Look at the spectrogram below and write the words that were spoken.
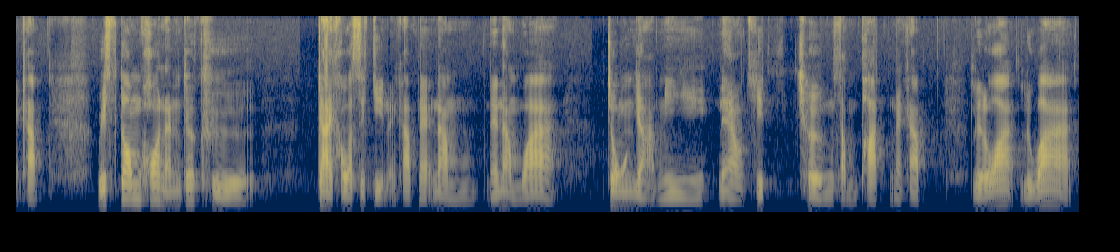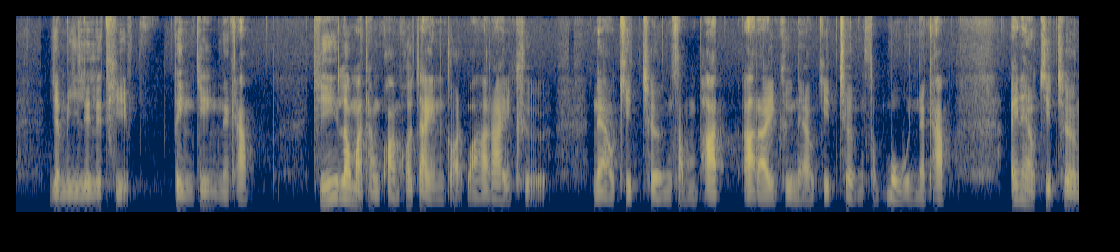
นะครับ wisdom ข้อนั้นก็คือกายคาวาสกินะครับแนะนำแนะนำว่าจงอย่ามีแนวคิดเชิงสัมผัสนะครับ หรือว่าหรือว่าอย่ามี relative thinking นะครับ ทีนี้เรามาทำความเข้าใจกันก่อนว่าอะไรคือ แนวคิดเชิงสัมพัทธ์อะไรคือแนวคิดเชิงสมบูรณ์นะครับไอแนวคิดเชิง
